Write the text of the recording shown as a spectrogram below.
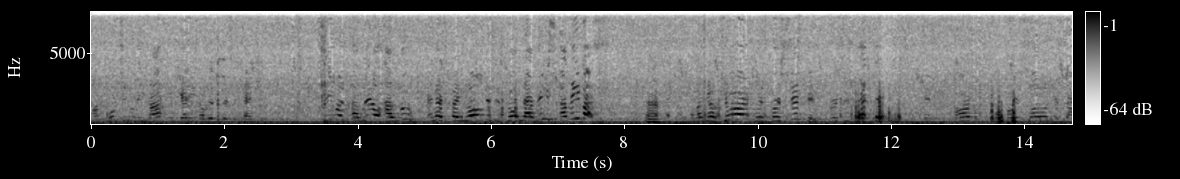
unfortunately not in getting Elizabeth's attention. She was a little aloof, and Espanol, this is called nariz arribas. Uh-huh. But Melchor was persistent, persistent. His heart, corazón, está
